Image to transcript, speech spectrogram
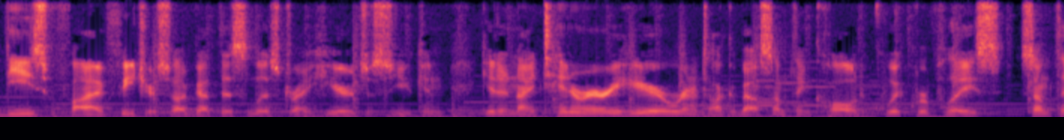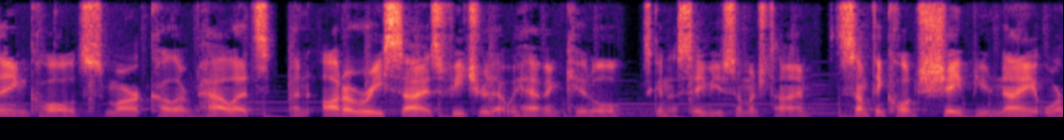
these five features. So I've got this list right here just so you can get an itinerary here. We're gonna talk about something called Quick Replace, something called Smart Color Palettes, an auto resize feature that we have in Kittl. It's gonna save you so much time. Something called Shape Unite or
